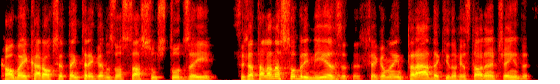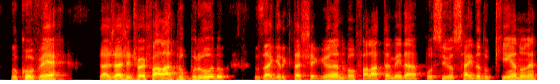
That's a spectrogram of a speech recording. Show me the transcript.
Calma aí, Carol, que você está entregando os nossos assuntos todos aí. Você já está lá na sobremesa, tá? chegamos na entrada aqui no restaurante ainda, no couvert. Já já a gente vai falar do Bruno, o zagueiro que está chegando, vamos falar também da possível saída do Keno, né?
